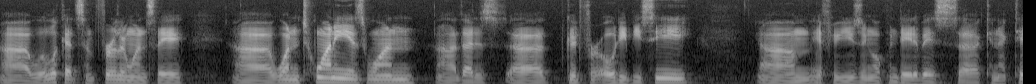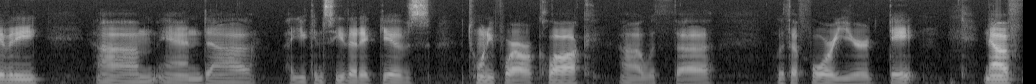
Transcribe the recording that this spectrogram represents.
Uh, we'll look at some further ones. They 120 is one that is good for ODBC um, if you're using open database uh, connectivity. Um, and uh, you can see that it gives a 24-hour clock uh, with uh, with a four-year date. Now, if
